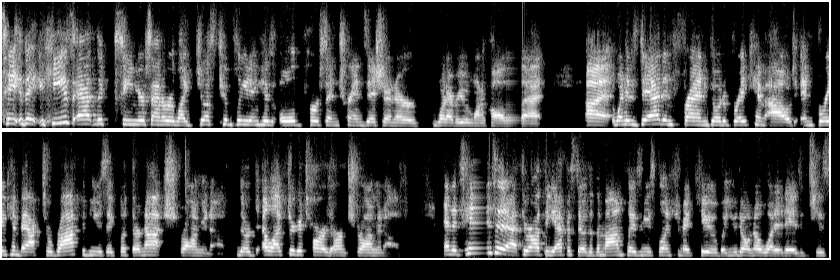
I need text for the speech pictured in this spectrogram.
take they he's at the senior center like just completing his old person transition or whatever you would want to call that uh, when his dad and friend go to break him out and bring him back to rock music, but they're not strong enough. Their electric guitars aren't strong enough. And it's hinted at throughout the episode that the mom plays a musical instrument too, but you don't know what it is. And she's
